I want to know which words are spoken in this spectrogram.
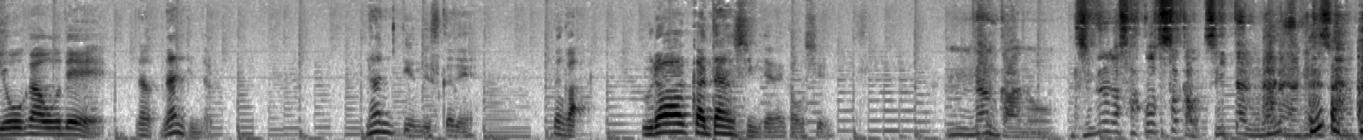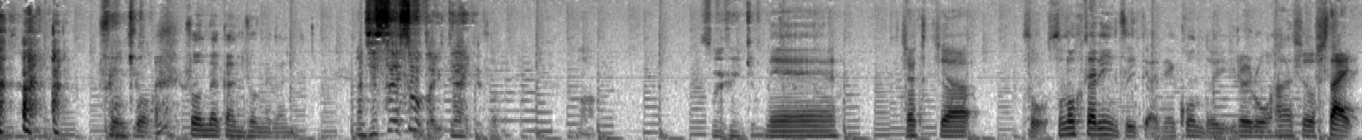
塩顔でななんて言うんだろう。なんて言うんですかね。なんか裏垢男子みたいな顔してる。うん、なんかあの、自分の鎖骨とかをツイッターの裏側に上げてそうな感じ。そうそう。そんな感じそんな感じ。まあ、実際そうとは言ってないけど、まあ、そういう雰囲気も。ねえ。めちゃくちゃそうその2人についてはね今度いろいろお話をしたい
